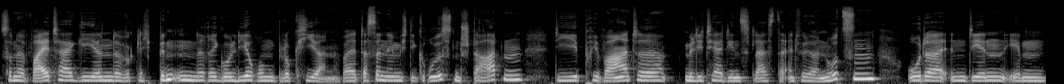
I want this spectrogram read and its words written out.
so eine weitergehende, wirklich bindende Regulierung blockieren. Weil das sind nämlich die größten Staaten, die private Militärdienstleister entweder nutzen oder in denen eben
